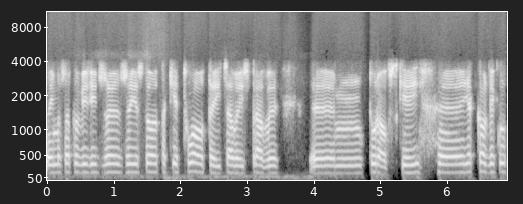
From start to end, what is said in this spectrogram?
No i można powiedzieć, że, że jest to takie tło tej całej sprawy um, turowskiej. E, jakkolwiek no,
